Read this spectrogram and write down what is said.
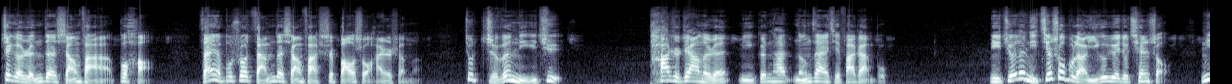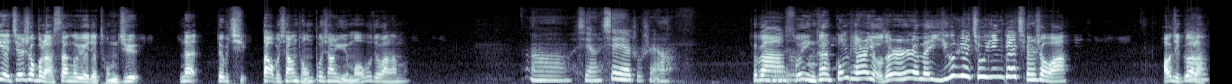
这个人的想法不好，咱也不说咱们的想法是保守还是什么，就只问你一句：他是这样的人，你跟他能在一起发展不？你觉得你接受不了一个月就牵手，你也接受不了三个月就同居，那对不起，道不相同不相与谋不就完了吗？嗯，行，谢谢主持人啊，对吧？所以你看，公屏上有的人认为一个月就应该牵手啊，好几个了。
